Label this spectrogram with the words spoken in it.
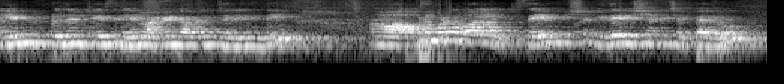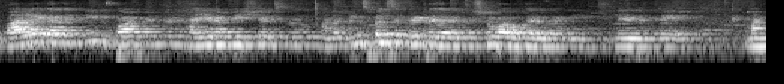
నేను రిప్రజెంట్ చేసి నేను అటెండ్ అవ్వడం జరిగింది. అప్పుడు కూడా వాళ్ళు సేమ్ విషయం ఇదే విషయాన్ని చెప్పారు. వాళ్ళే కాదండి డిపార్ట్మెంట్ హైయర్ అఫీషియల్స్ మన ప్రిన్సిపల్ సెక్రటరీ గారు కృష్ణబాబు గారు కానీ లేదంటే మన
